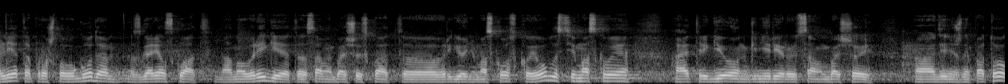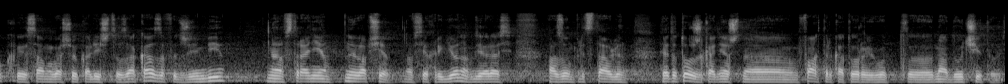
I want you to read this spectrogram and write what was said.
лета прошлого года сгорел склад на Новой Риге. Это самый большой склад в регионе Московской области Москвы. А этот регион генерирует самый большой денежный поток и самое большое количество заказов, это GMB в стране, ну и вообще во всех регионах, где Озон представлен. Это тоже, конечно, фактор, который вот надо учитывать.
